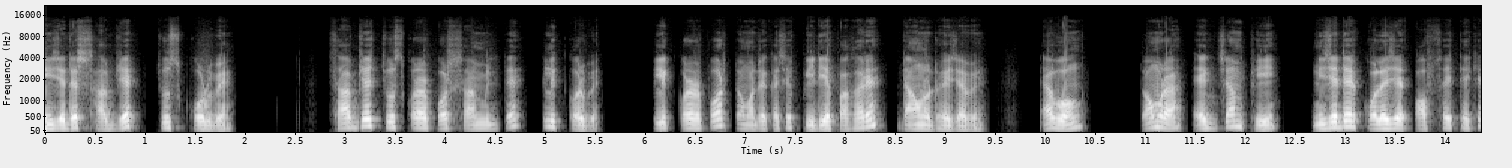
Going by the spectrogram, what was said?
নিজেদের সাবজেক্ট চুজ করবে। সাবজেক্ট চুজ করার পর সাবমিটে ক্লিক করবে। ক্লিক করার পর তোমাদের কাছে পিডিএফ আকারে ডাউনলোড হয়ে যাবে এবং তোমরা এক্সাম ফি নিজেদের কলেজের ওয়েবসাইট থেকে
